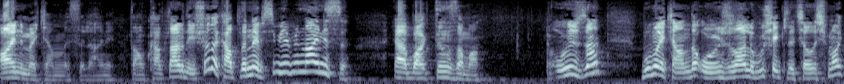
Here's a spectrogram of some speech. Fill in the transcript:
aynı mekan mesela hani tam katlar değişiyor da katların hepsi birbirinin aynısı yani baktığın zaman o yüzden bu mekanda oyuncularla bu şekilde çalışmak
